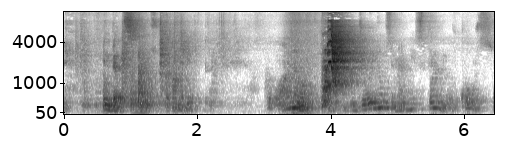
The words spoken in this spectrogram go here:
and that's comedy. Oh, I know. Jerry knows him, and he's friend, of course.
